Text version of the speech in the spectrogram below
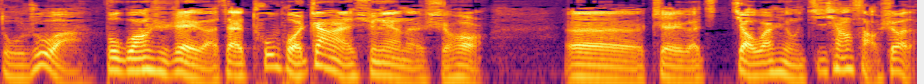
赌注啊。不光是这个，在突破障碍训练的时候，呃，这个教官是用机枪扫射的，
